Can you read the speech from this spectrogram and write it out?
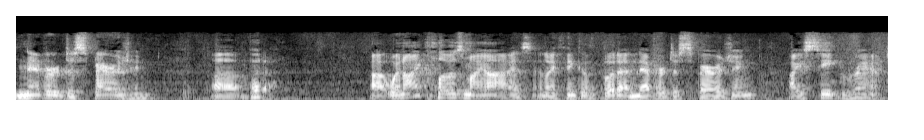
never disparaging uh, Buddha. Uh, when I close my eyes and I think of Buddha never disparaging, I see Grant.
